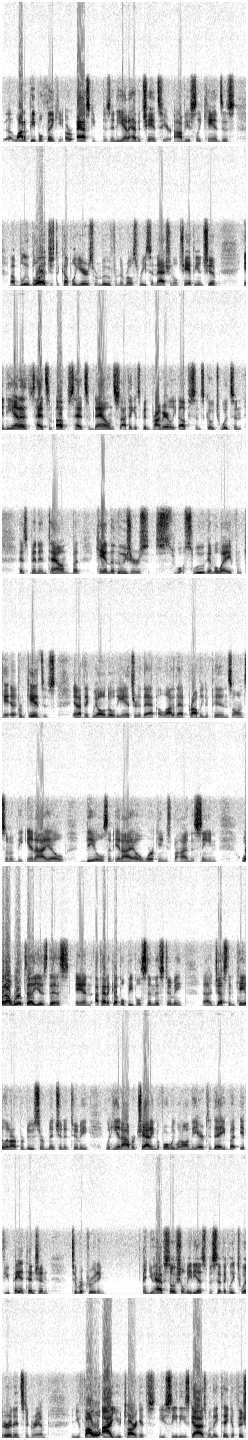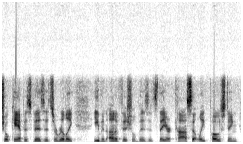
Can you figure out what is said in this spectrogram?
A lot of people thinking or asking, does Indiana have a chance here? Obviously, Kansas, uh, blue blood, just a couple years removed from the most recent national championship. Indiana's had some ups, had some downs. I think it's been primarily up since Coach Woodson has been in town. But can the Hoosiers sw- swoo him away from from Kansas? And I think we all know the answer to that. A lot of that probably depends on some of the NIL deals and NIL workings behind the scene. What I will tell you is this, and I've had a couple people send this to me. Uh, Justin Kalen, our producer, mentioned it to me when he and I were chatting before we went on the air today. But if you pay attention to recruiting and you have social media, specifically Twitter and Instagram, and you follow IU targets, you see these guys when they take official campus visits or really even unofficial visits, they are constantly posting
